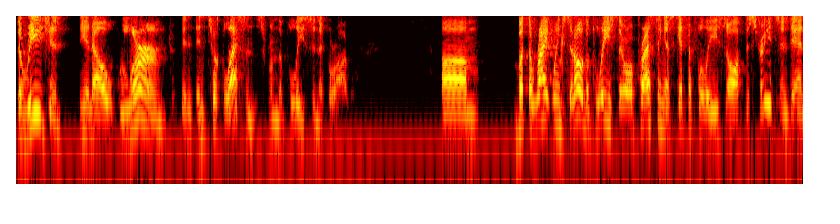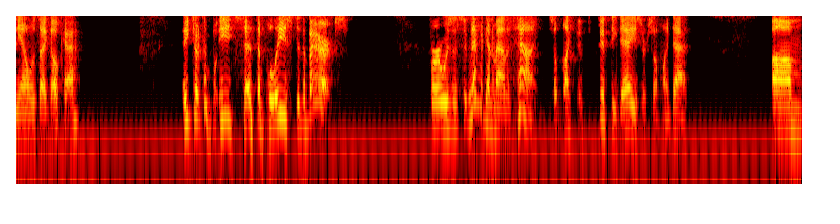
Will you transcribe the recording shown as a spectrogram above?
the region, you know, learned and, and took lessons from the police in Nicaragua. Um, but the right wing said, oh, the police, they're oppressing us, get the police off the streets. And Daniel was like, okay. He took the he sent the police to the barracks for it was a significant amount of time, something like 50 days or something like that. Um,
